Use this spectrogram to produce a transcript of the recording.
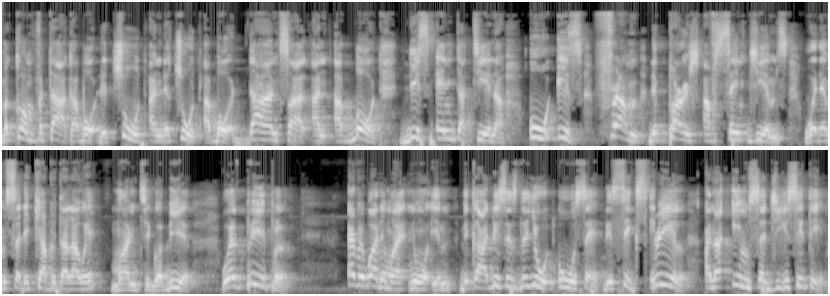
I come to talk about the truth and the truth about dancehall and about this entertainer who is from the parish of St. James, where them say the capital away, Montego Bay. Well, people, Everybody might know him because this is the youth who said the six real and a him said G City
